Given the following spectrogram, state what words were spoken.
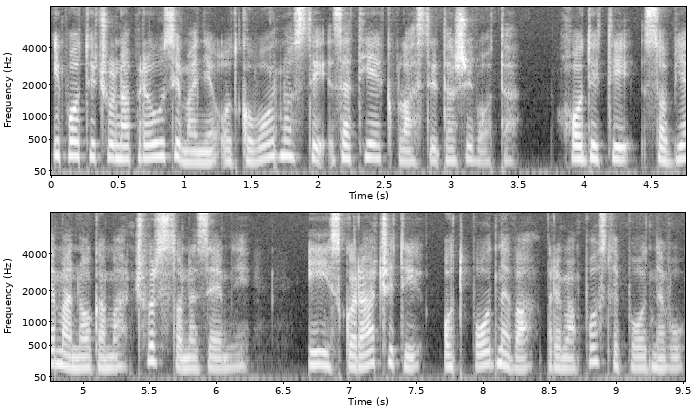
i potiču na preuzimanje odgovornosti za tijek vlastita života. Hoditi s objema nogama čvrsto na zemlji i iskoračiti od podneva prema poslijepodnevu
